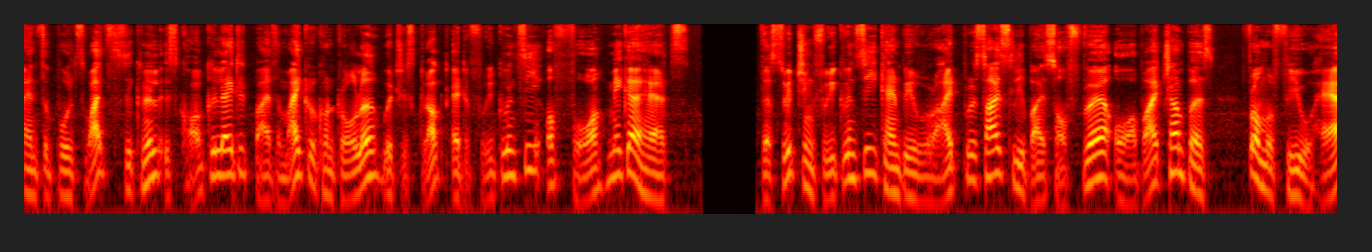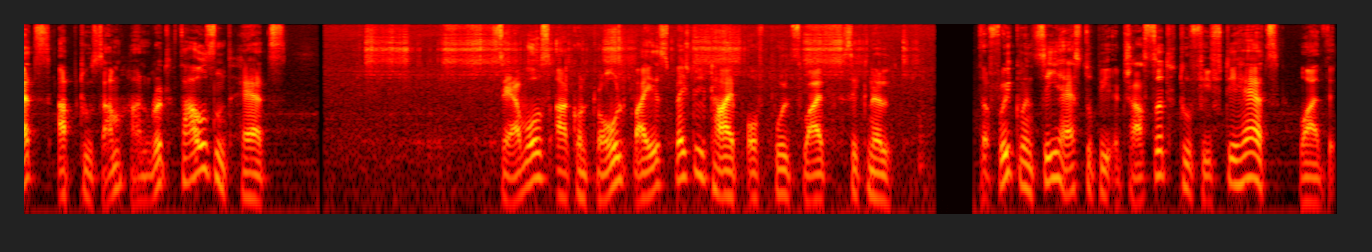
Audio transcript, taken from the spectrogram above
and the pulse width signal is calculated by the microcontroller which is clocked at a frequency of 4MHz. The switching frequency can be varied precisely by software or by jumpers, from a few hertz up to some hundred thousand hertz. Servos are controlled by a special type of pulse width signal. The frequency has to be adjusted to 50Hz, while the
